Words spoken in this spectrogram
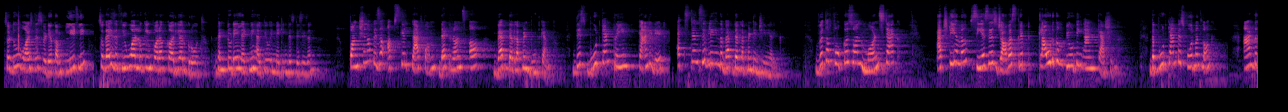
So do watch this video completely. So guys, if you are looking for a career growth, then today let me help you in making this decision. FunctionUp is a upskill platform that runs a web development bootcamp. This bootcamp train candidate extensively in the web development engineering with a focus on MERN stack, HTML, CSS, JavaScript, cloud computing and caching. The bootcamp is 4 month long and the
